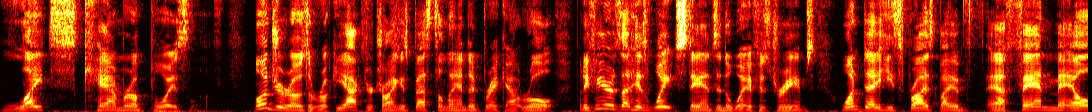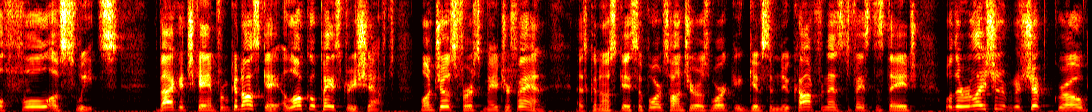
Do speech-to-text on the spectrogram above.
Lights, camera, boys love. Honjiro is a rookie actor trying his best to land a breakout role, but he fears that his weight stands in the way of his dreams. One day, he's surprised by a, a fan mail full of sweets. The package came from Konosuke, a local pastry chef, Honjo's first major fan. As Konosuke supports Honjiro's work, it gives him new confidence to face the stage, will their relationship grow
